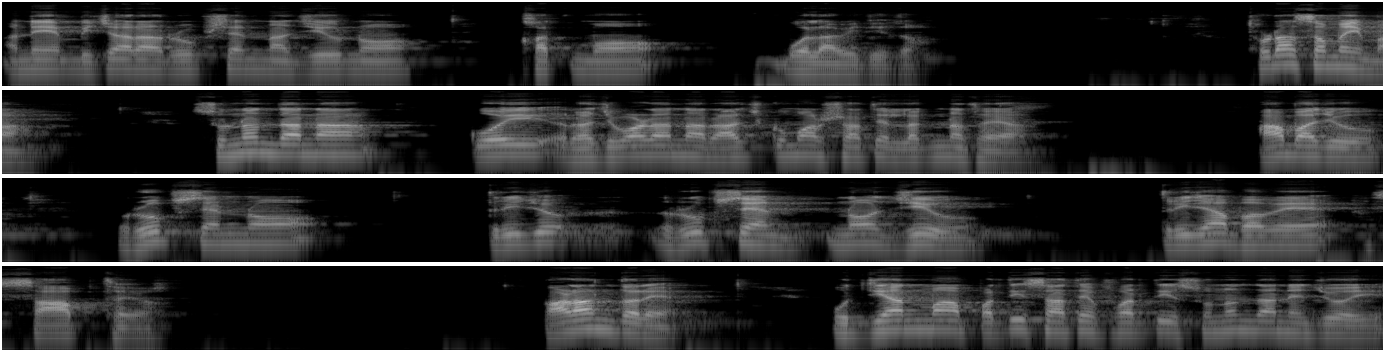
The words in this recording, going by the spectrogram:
અને બિચારા રૂપસેનના જીવનો ખતમો બોલાવી દીધો. થોડા સમયમાં સુનંદાના કોઈ રજવાડાના રાજકુમાર સાથે લગ્ન થયા. આ બાજુ રૂપસેનનો ત્રીજો, રૂપસેનનો જીવ ત્રીજા ભવે સાપ થયો. કાળાંતરે ઉદ્યાનમાં પતિ સાથે ફરતી સુનંદાને જોઈ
